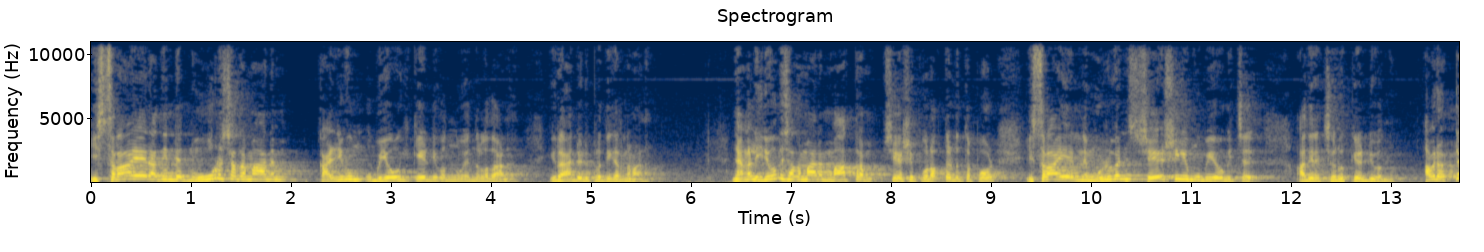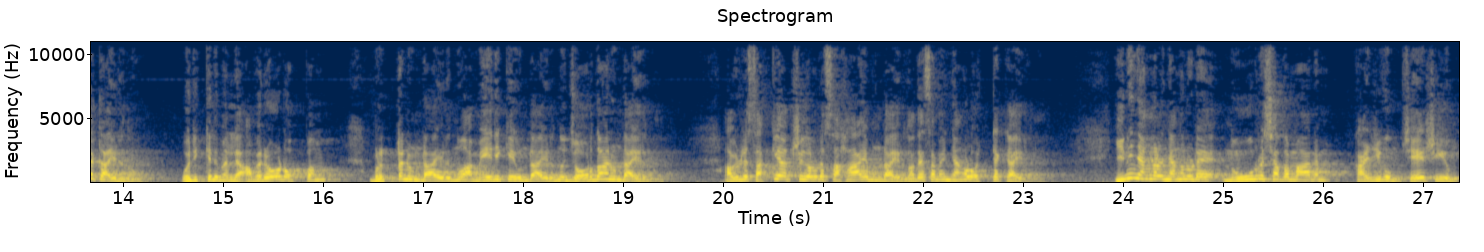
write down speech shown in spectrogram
ഇസ്രായേൽ അതിന്റെ നൂറ് ശതമാനം കഴിവും ഉപയോഗിക്കേണ്ടി വന്നു എന്നുള്ളതാണ് ഇറാന്റെ ഒരു പ്രതികരണമാണ്. ഞങ്ങൾ ഇരുപത് ശതമാനം മാത്രം ശേഷി പുറത്തെടുത്തപ്പോൾ ഇസ്രായേലിന് മുഴുവൻ ശേഷിയും ഉപയോഗിച്ച് അതിനെ ചെറുക്കേണ്ടി വന്നു. അവരൊറ്റക്കായിരുന്നു. ഒരിക്കലുമല്ല അവരോടൊപ്പം ബ്രിട്ടൻ ഉണ്ടായിരുന്നു അമേരിക്ക ഉണ്ടായിരുന്നു ജോർദാൻ ഉണ്ടായിരുന്നു. അവരുടെ സഖ്യകക്ഷികളുടെ സഹായം ഉണ്ടായിരുന്നു. അതേസമയം ഞങ്ങൾ ഒറ്റയ്ക്കായിരുന്നു. ഇനി ഞങ്ങൾ ഞങ്ങളുടെ നൂറ് ശതമാനം കഴിവും ശേഷിയും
